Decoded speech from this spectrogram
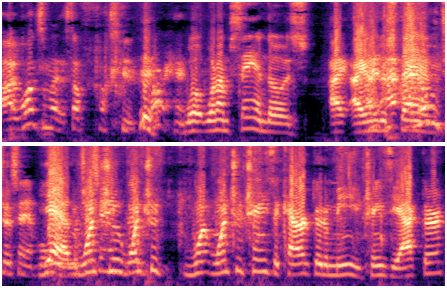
I want somebody to stop fucking farting. Well, what I'm saying though is, I, I I, I, understand. I know what you're saying. yeah, you're once saying you once doesn't- you once you change the character to me, you change the actor.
